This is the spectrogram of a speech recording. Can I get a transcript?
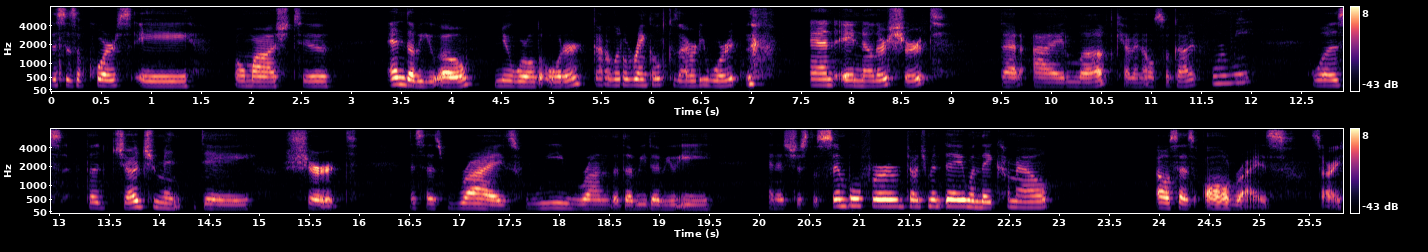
This is of course a homage to NWO, New World Order. Got a little wrinkled because I already wore it. and another shirt that I loved, Kevin also got it for me, was the Judgment Day shirt. It says Rise, we run the WWE. And it's just a symbol for Judgment Day when they come out. Oh, it says All Rise. Sorry.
